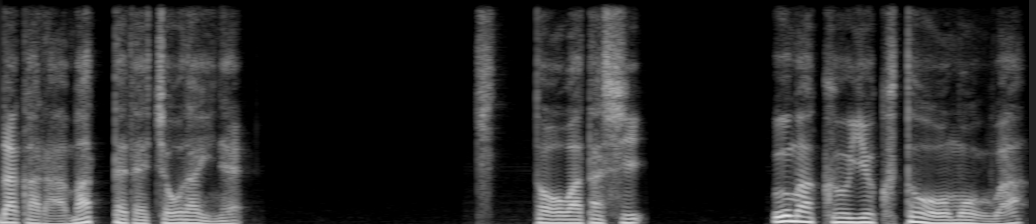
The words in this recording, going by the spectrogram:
だから待っててちょうだいね。きっと私、うまくゆくと思うわ。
